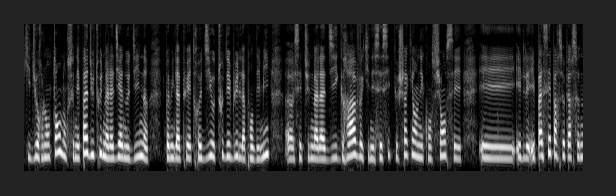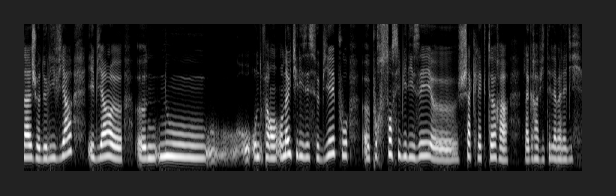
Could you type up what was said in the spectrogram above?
qui durent longtemps. Donc ce n'est pas du tout une maladie anodine, comme il a pu être dit au tout début de la pandémie. Euh, c'est une maladie grave qui nécessite que chacun en ait conscience et, et, et, passer par ce personnage de Livia, eh bien, euh, euh, nous, on, enfin, on a utilisé ce biais pour, pour sensibiliser chaque lecteur à la gravité de la maladie.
